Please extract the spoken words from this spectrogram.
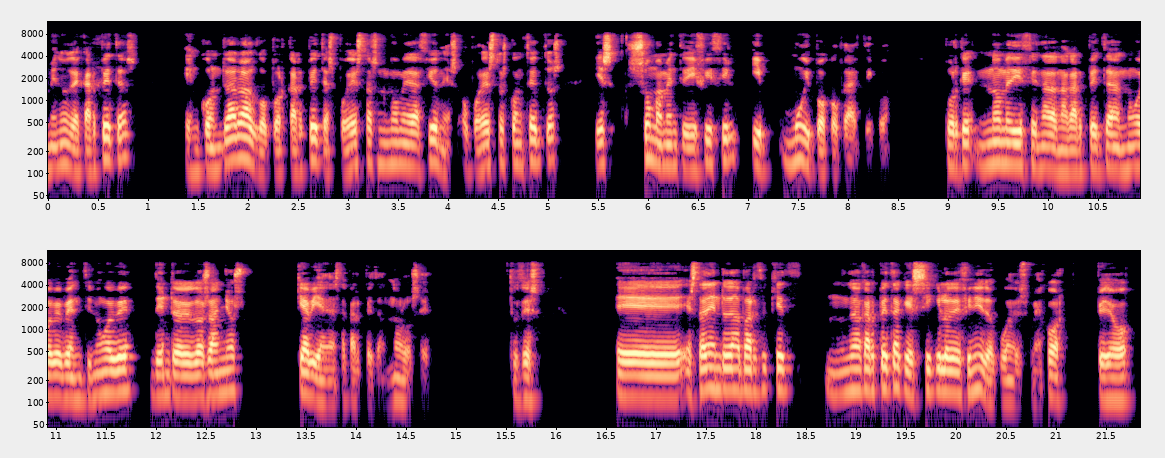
menú de carpetas, encontrar algo por carpetas por estas numeraciones o por estos conceptos es sumamente difícil y muy poco práctico. Porque no me dice nada una carpeta 929 dentro de dos años ¿Qué había en esta carpeta? No lo sé. Entonces, eh, ¿está dentro de una, carpeta que sí que lo he definido? Pues mejor, pero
